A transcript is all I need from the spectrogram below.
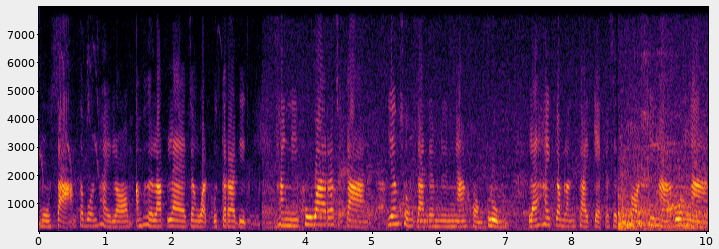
หมู่ 3 ตำบลไผ่ล้อม อำเภอรับแล จังหวัดอุตรดิตถ์ ทั้งนี้ผู้ว่าราชการเยี่ยมชมการดำเนินงานของกลุ่ม และให้กำลังใจแก่เกษตรกรที่มาร่วมงาน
